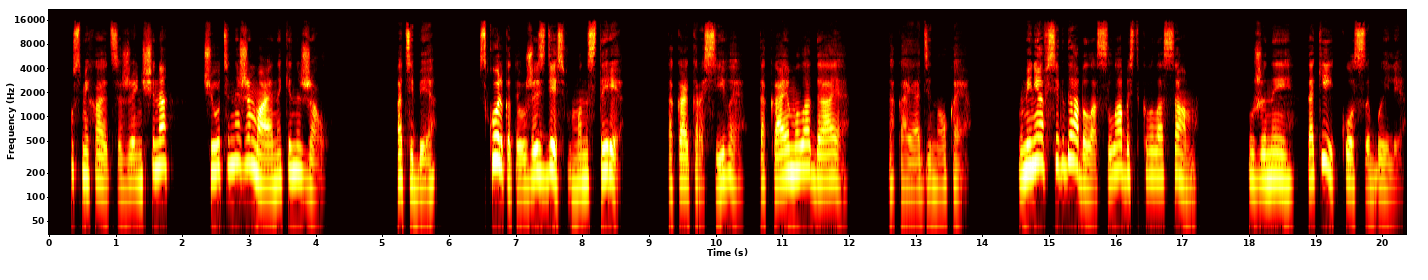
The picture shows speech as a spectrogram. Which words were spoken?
— усмехается женщина, чуть нажимая на кинжал. «А тебе? Сколько ты уже здесь, в монастыре? Такая красивая, такая молодая. Такая одинокая. У меня всегда была слабость к волосам. У жены такие косы были.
